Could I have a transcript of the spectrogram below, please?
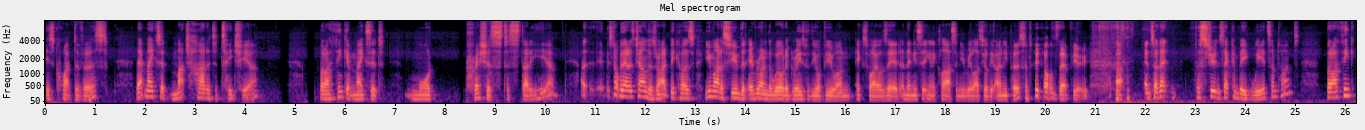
is quite diverse. That makes it much harder to teach here, but I think it makes it more precious to study here it's not without its challenges, right? Because you might assume that everyone in the world agrees with your view on X, Y, or Z, and then you're sitting in a class and you realize you're the only person who holds that view. Uh, and so that, for students, that can be weird sometimes. But I think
